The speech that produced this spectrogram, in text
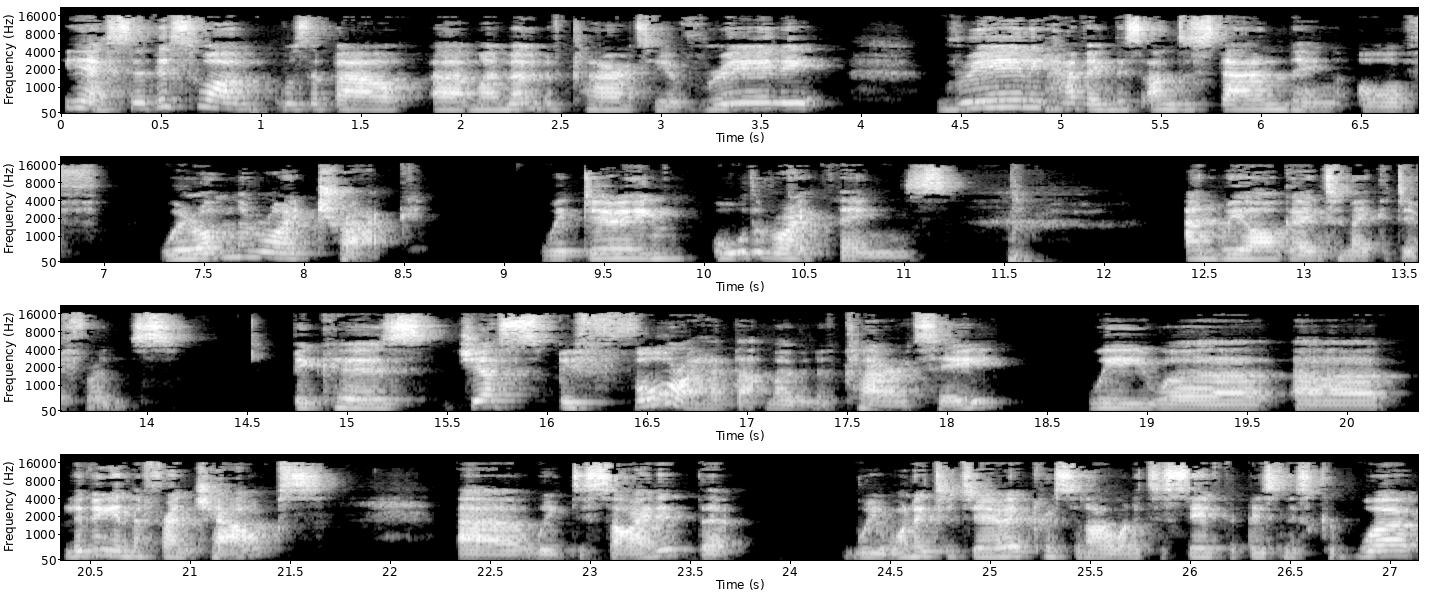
Yeah, so this one was about uh, my moment of clarity of really, really having this understanding of we're on the right track, we're doing all the right things, and we are going to make a difference. Because just before I had that moment of clarity, we were uh, living in the French Alps. Uh, we decided that we wanted to do it. Chris and I wanted to see if the business could work.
